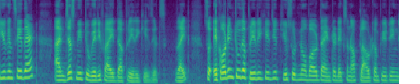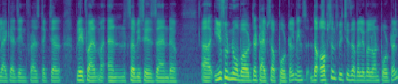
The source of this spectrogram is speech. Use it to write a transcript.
you can say that and just need to verify the prerequisites right? So according to the prerequisite you should know about the introduction of cloud computing like as infrastructure platform and services and uh, uh, you should know about the types of portal. Means the options which is available on portal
